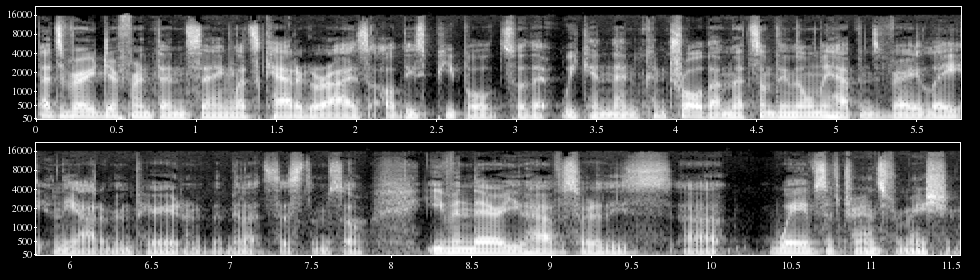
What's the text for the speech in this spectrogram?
that's very different than saying let's categorize all these people so that we can then control them that's something that only happens very late in the ottoman period under the millet system so even there you have sort of these uh, waves of transformation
